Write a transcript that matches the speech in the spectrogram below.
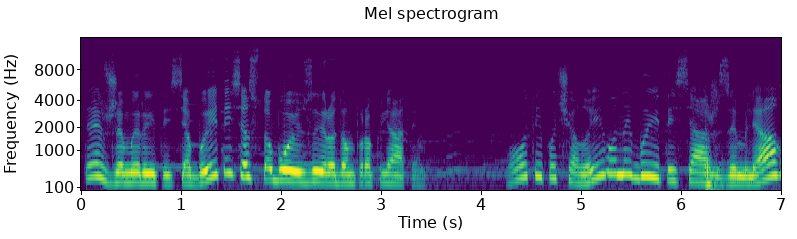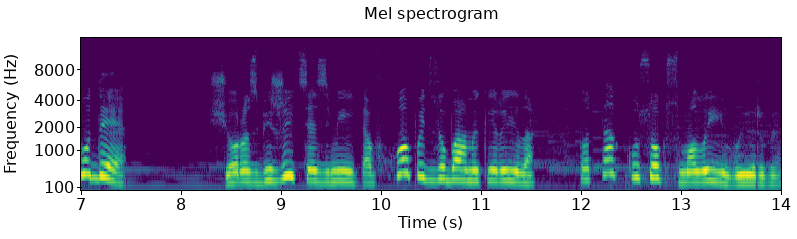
Теж вже миритися, битися з тобою, з іродом проклятим. От і почали вони битися, аж земля гуде. Що розбіжиться Змій та вхопить зубами Кирила, то так кусок смоли й вирве.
